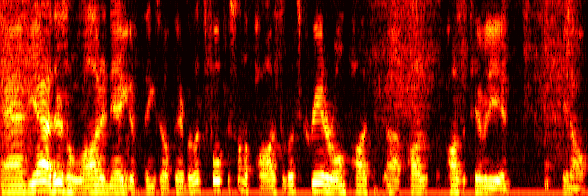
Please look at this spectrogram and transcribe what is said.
And yeah, there's a lot of negative things out there, but let's focus on the positive. Let's create our own pos- uh, pos- positivity. And, you know,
